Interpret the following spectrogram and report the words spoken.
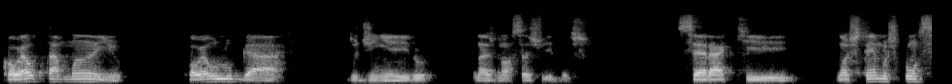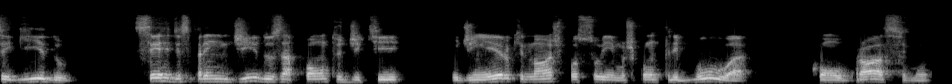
Qual é o tamanho, qual é o lugar do dinheiro nas nossas vidas? Será que nós temos conseguido ser desprendidos a ponto de que o dinheiro que nós possuímos contribua com o próximo,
